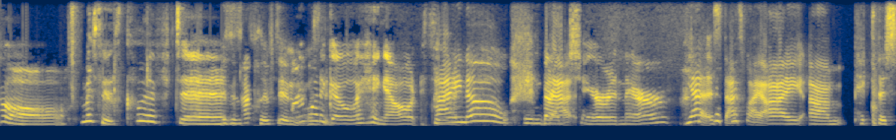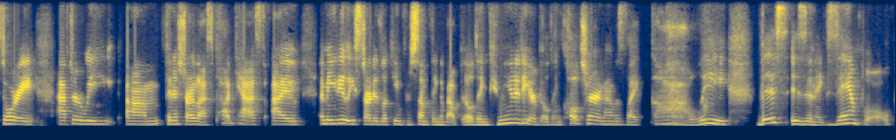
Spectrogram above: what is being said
Oh, Mrs. Clifton. Mrs. Clifton. I, I want to go hang out. I know. In that chair in there. yes, that's why I um, picked this story. After we um, finished our last podcast, I immediately started looking for something about building community or building culture. And I was like, golly, this is an example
